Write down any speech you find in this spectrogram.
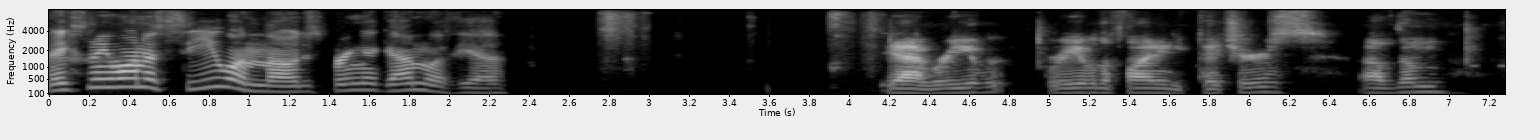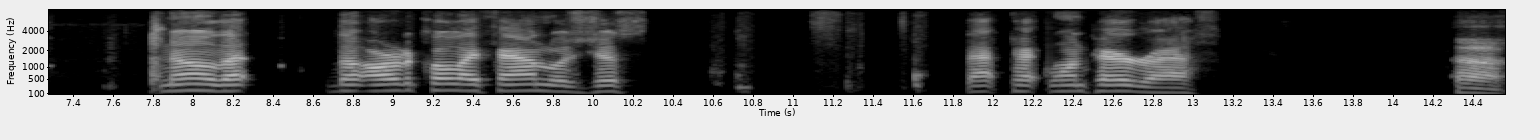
Makes me want to see one though. Just bring a gun with you. Yeah, were you were you able to find any pictures of them? No, that the article I found was just that pa- one paragraph. Huh.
